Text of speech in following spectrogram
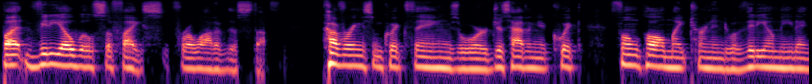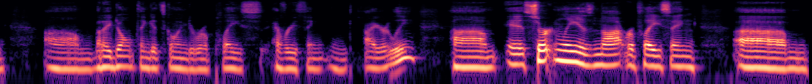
but video will suffice for a lot of this stuff. Covering some quick things or just having a quick phone call might turn into a video meeting. Um, but I don't think it's going to replace everything entirely. Um, it certainly is not replacing um,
